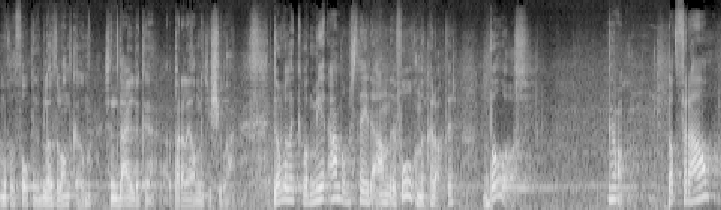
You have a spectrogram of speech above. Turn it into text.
mocht het volk in het beloofde land komen. Dat is een duidelijke parallel met Yeshua. Dan wil ik wat meer aandacht besteden aan de volgende karakter, Boas. Nou, dat verhaal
